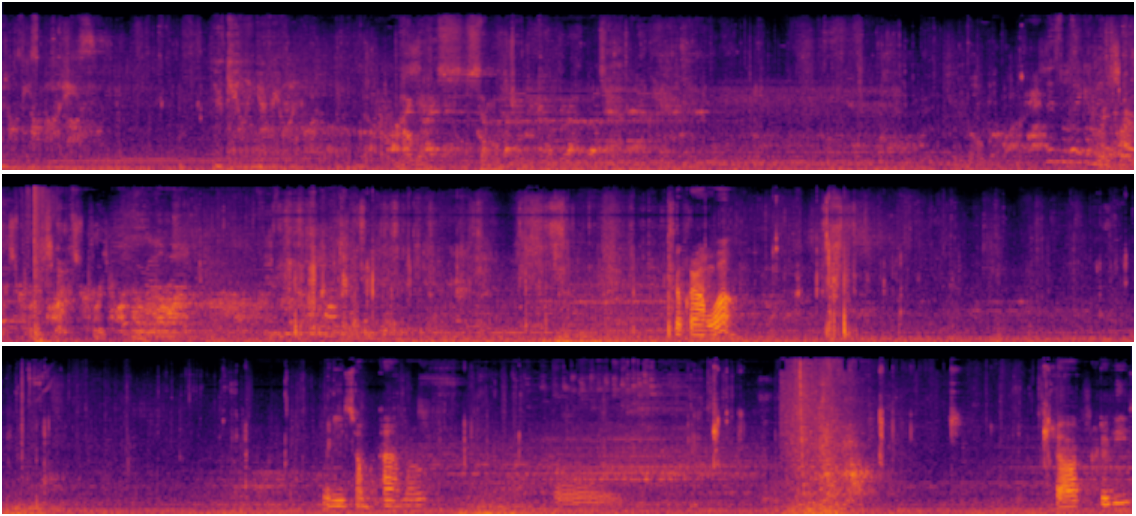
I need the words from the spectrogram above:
at all these bodies. They're killing everyone. I guess someone's trying to cover up what's happening here. This will take a minute. Look around what? We need some ammo. Oh. Shark cooties.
